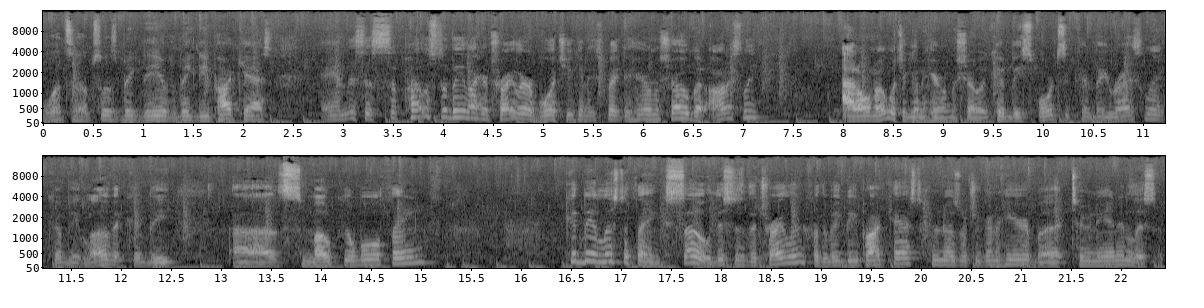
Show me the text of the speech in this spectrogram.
What's up? So it's Big D of the Big D Podcast, and this is supposed to be like a trailer of what you can expect to hear on the show, but honestly, I don't know what you're going to hear on the show. It could be sports, it could be wrestling, it could be love, it could be uh, smokable things, it could be a list of things. So this is the trailer for the Big D Podcast. Who knows what you're going to hear, but tune in and listen.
